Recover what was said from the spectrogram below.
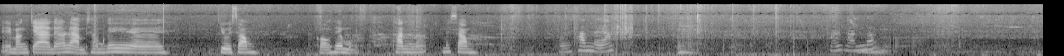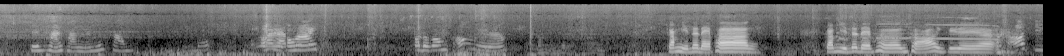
Thì bạn cha đã làm xong cái ờ, chưa xong. Còn thêm một thanh nữa mới xong. Thằng thanh nè. Hai thanh đó. Thêm hai thanh nữa mới xong. Ôi, con hai có được không có gì nè cắm gì nó đẹp hơn. Cắm gì nó đẹp hơn xỏ kia. Sổ chi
